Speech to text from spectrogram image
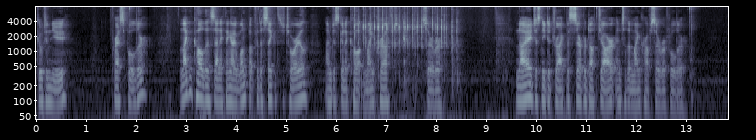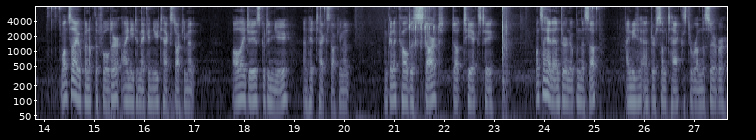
go to new, press folder, and I can call this anything I want, but for the sake of the tutorial, I'm just going to call it Minecraft server. Now I just need to drag the server.jar into the Minecraft server folder. Once I open up the folder, I need to make a new text document. All I do is go to new and hit text document. I'm going to call this start.txt. Once I hit enter and open this up, I need to enter some text to run the server.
